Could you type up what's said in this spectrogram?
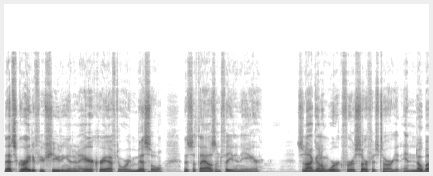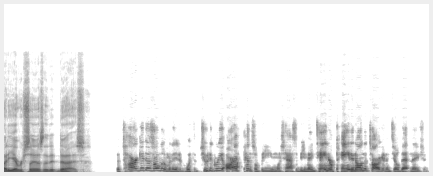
That's great if you're shooting at an aircraft or a missile that's a thousand feet in the air. It's not going to work for a surface target, and nobody ever says that it does. The target is illuminated with a 2 degree RF pencil beam, which has to be maintained or painted on the target until detonation.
